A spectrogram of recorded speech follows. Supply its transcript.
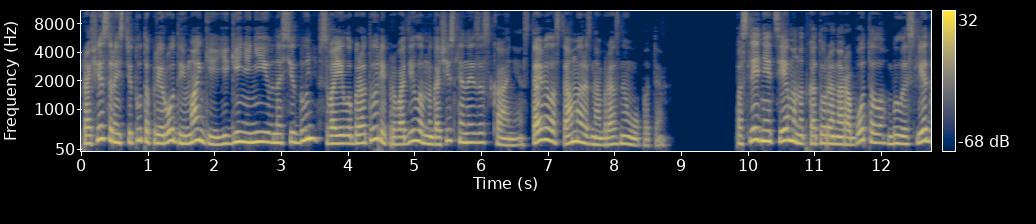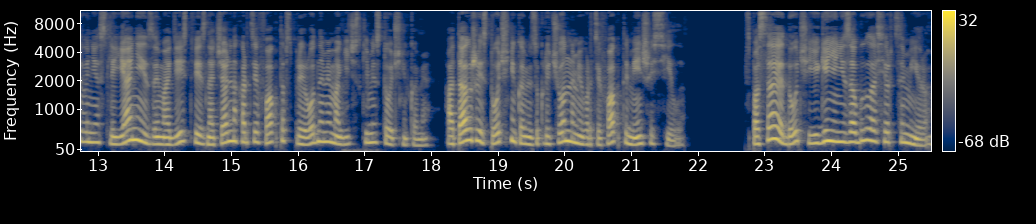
Профессор Института природы и магии Евгения Ниевна Сидунь в своей лаборатории проводила многочисленные изыскания, ставила самые разнообразные опыты. Последняя тема, над которой она работала, было исследование слияния и взаимодействия изначальных артефактов с природными магическими источниками, а также источниками, заключенными в артефакты меньшей силы. Спасая дочь, Евгения не забыла о сердце мира.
